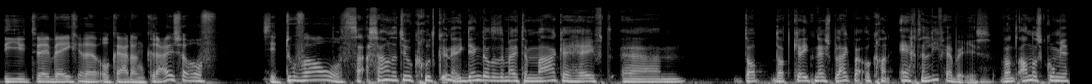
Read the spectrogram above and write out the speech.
die twee wegen elkaar dan kruisen? Of is dit toeval? Of? Zou, zou natuurlijk goed kunnen. Ik denk dat het ermee te maken heeft ehm, dat, dat Kate Nash blijkbaar ook gewoon echt een liefhebber is. Want anders kom je,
